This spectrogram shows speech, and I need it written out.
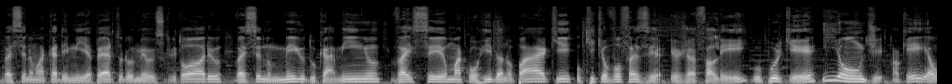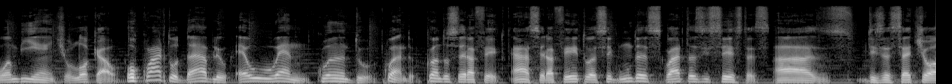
vai ser numa academia perto do meu escritório, vai ser no meio do caminho, vai ser uma corrida no parque. O que, que eu vou fazer? Eu já falei o porquê e onde, ok? É o ambiente, o local. O quarto W é o when. Quando? Quando? Quando será feito? Ah, será feito às segundas, quartas e sextas, às 17 horas,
